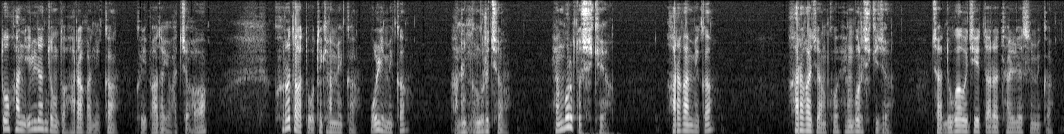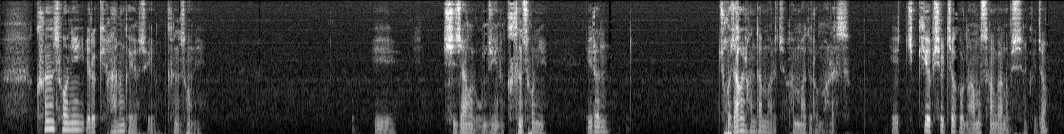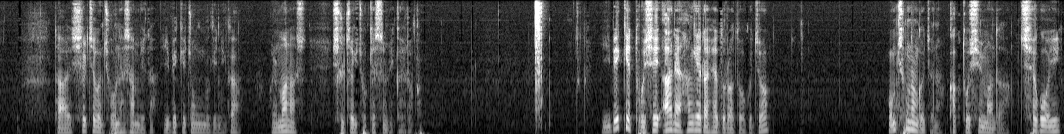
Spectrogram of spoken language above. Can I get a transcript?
또 한 1년 정도 하락하니까 거의 바닥에 왔죠. 그러다가 또 어떻게 합니까? 올립니까? 아니까 그렇죠. 행보를 또 시켜요. 하락합니까? 하락하지 않고 행보를 시키죠. 자, 누가 의지에 따라 달렸습니까? 큰 손이 이렇게 하는 거예요, 지금. 큰 손이. 이 시장을 움직이는 큰 손이 이런 조작을 한단 말이죠. 한마디로 말해서. 이 기업 실적은 아무 상관없이 그죠? 다 실적은 좋은 회사입니다. 200개 종목이니까 얼마나 시- 실적이 좋겠습니까, 여러분? 200개 도시 안에 한 개라 하더라도 그죠? 엄청난 거잖아. 각 도시마다 최고의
